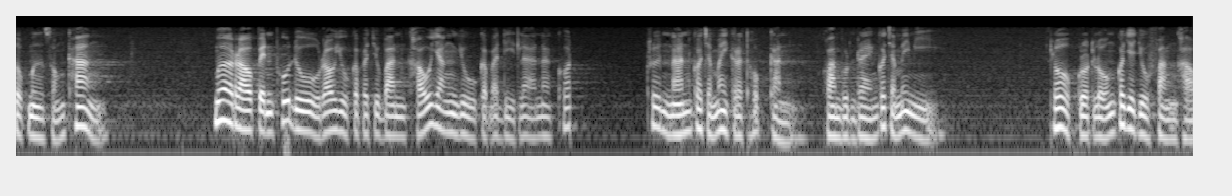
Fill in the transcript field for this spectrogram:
ตบมือสองข้าง เมื่อเราเป็นผู้ดูเราอยู่กับปัจจุบันเขายังอยู่กับอดีตและอนาคตคลื่นนั้นก็จะไม่กระทบกัน ความรุนแรงก็จะไม่มี โลภโกรธหลงก็จะอยู่ฝั่งเขา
